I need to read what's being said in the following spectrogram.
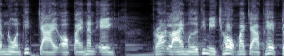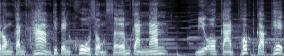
จำนวนที่จ่ายออกไปนั่นเอง เพราะลายมือที่มีโชคมาจากเพศตรงกันข้ามที่เป็นคู่ส่งเสริมกันนั้น มีโอกาสพบกับเพศ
